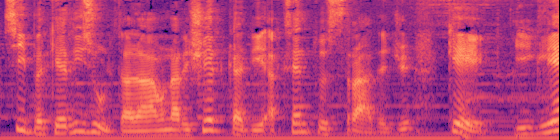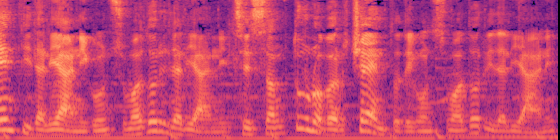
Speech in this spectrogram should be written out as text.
Sì, perché risulta da una ricerca di Accenture Strategy che i clienti italiani, i consumatori italiani, il 61% dei consumatori italiani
